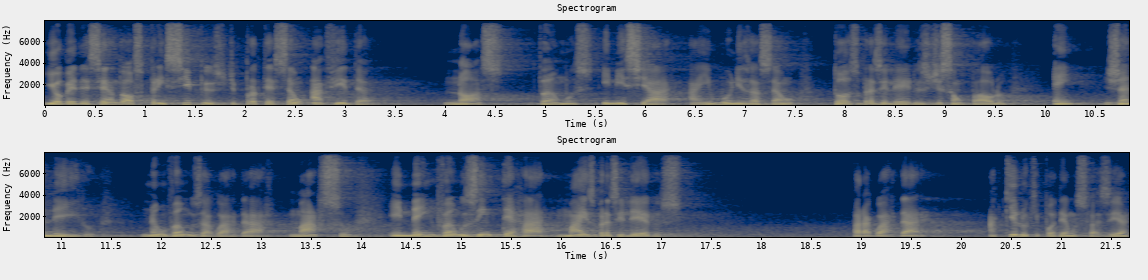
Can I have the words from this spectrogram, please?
e obedecendo aos princípios de proteção à vida, nós vamos iniciar a imunização dos brasileiros de São Paulo em janeiro. Não vamos aguardar março e nem vamos enterrar mais brasileiros para guardar aquilo que podemos fazer,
